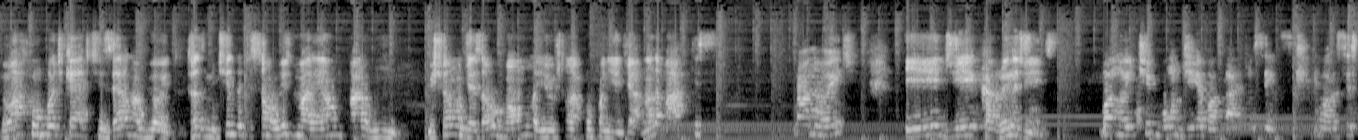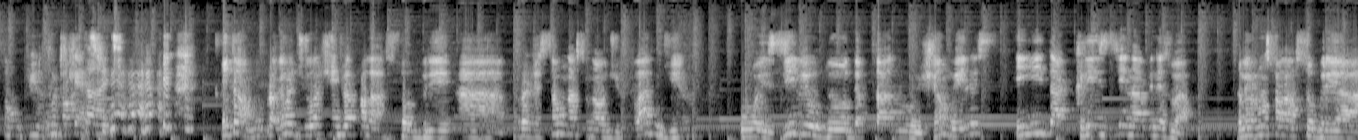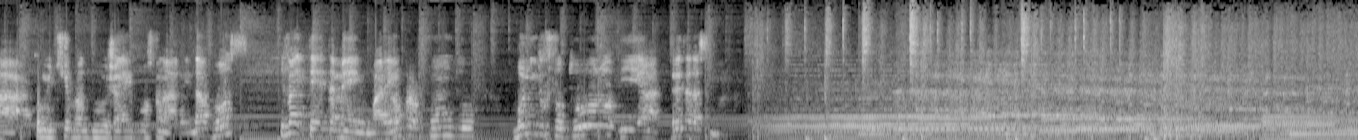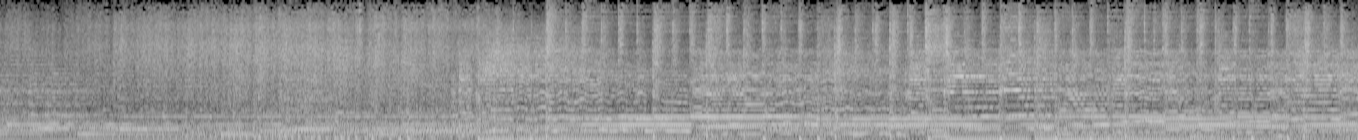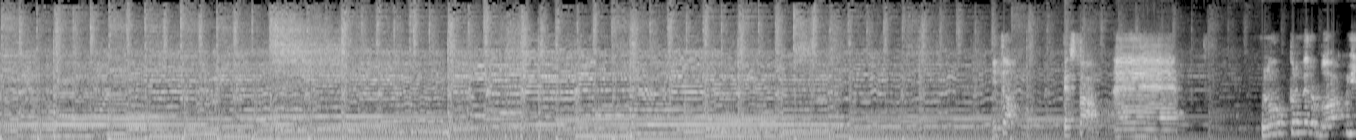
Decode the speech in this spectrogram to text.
No ar com o podcast 098, transmitindo de São Luís do Maranhão para o mundo. Me chamo de Exaú Romulo e eu estou na companhia de Ananda Marques. Boa noite. E de Carolina Diniz. Boa noite, bom dia, boa tarde, não sei que hora vocês estão ouvindo o podcast. então, no programa de hoje a gente vai falar sobre a projeção nacional de Flávio Dino, o exílio do deputado Jean Willis e da crise na Venezuela. Também vamos falar sobre a comitiva do Jair Bolsonaro em Davos e vai ter também o Maranhão Profundo, Bullying do Futuro e a Treta da Semana.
